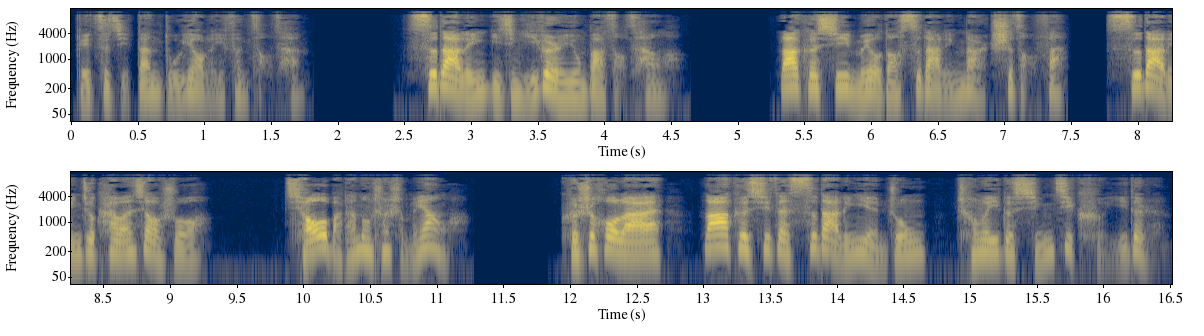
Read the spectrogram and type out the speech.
给自己单独要了一份早餐。斯大林已经一个人用罢早餐了。拉克西没有到斯大林那儿吃早饭，斯大林就开玩笑说：“瞧我把他弄成什么样了。”可是后来，拉克西在斯大林眼中成了一个形迹可疑的人。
